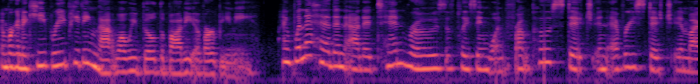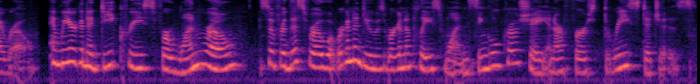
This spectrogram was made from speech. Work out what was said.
And we're going to keep repeating that while we build the body of our beanie. I went ahead and added 10 rows of placing one front post stitch in every stitch in my row. And we are going to decrease for one row so for this row, what we're going to do is we're going to place one single crochet in our first three stitches.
